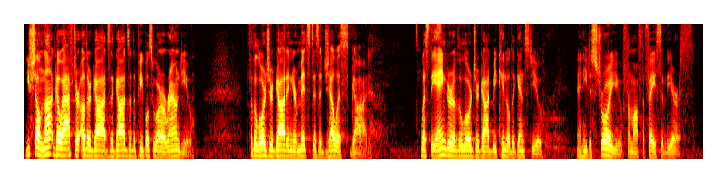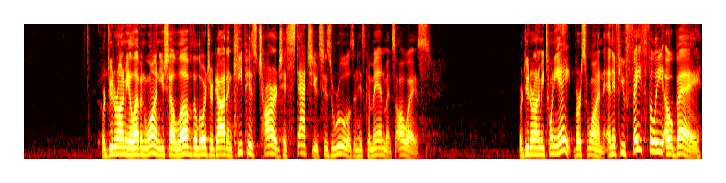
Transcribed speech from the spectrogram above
You shall not go after other gods, the gods of the peoples who are around you. For the Lord your God in your midst is a jealous God, lest the anger of the Lord your God be kindled against you, and he destroy you from off the face of the earth. Or Deuteronomy 11:1, you shall love the Lord your God and keep his charge, his statutes, his rules and his commandments always. Or Deuteronomy 28 verse 1, and if you faithfully obey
